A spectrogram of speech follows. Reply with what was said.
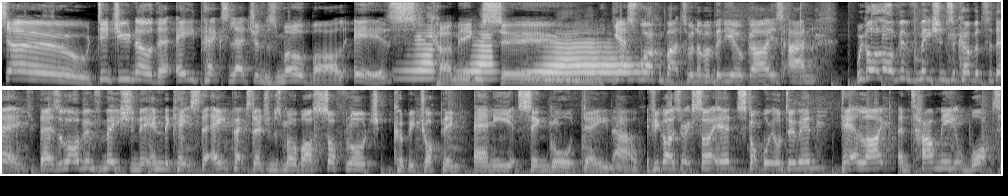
So, did you know that Apex Legends Mobile is coming soon? Yes, welcome back to another video, guys, and we got a lot of information to cover today. There's a lot of information that indicates that Apex Legends Mobile soft launch could be dropping any single day now. If you guys are excited, stop what you're doing, hit a like, and tell me what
